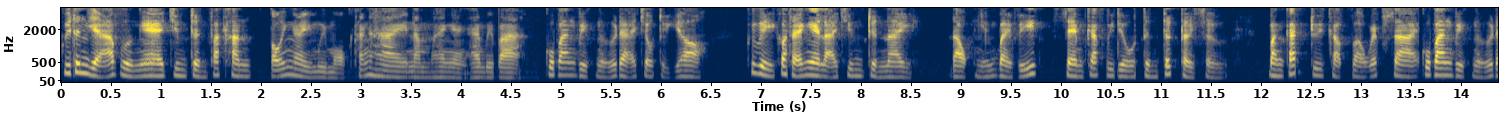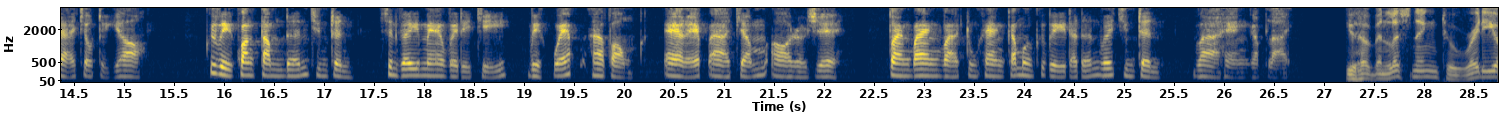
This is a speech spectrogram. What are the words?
Quý thính giả vừa nghe chương trình phát thanh tối ngày 11 tháng 2 năm 2023 của Ban Việt ngữ Đại Châu Tự Do. Quý vị có thể nghe lại chương trình này, đọc những bài viết, xem các video tin tức thời sự bằng cách truy cập vào website của Ban Việt ngữ Đại Châu Tự Do. Quý vị quan tâm đến chương trình, xin gửi email về địa chỉ vietweb.rfa.org. Toàn Bang và Trung Khang cảm ơn quý vị đã đến với chương trình và hẹn gặp lại. You have been listening to Radio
